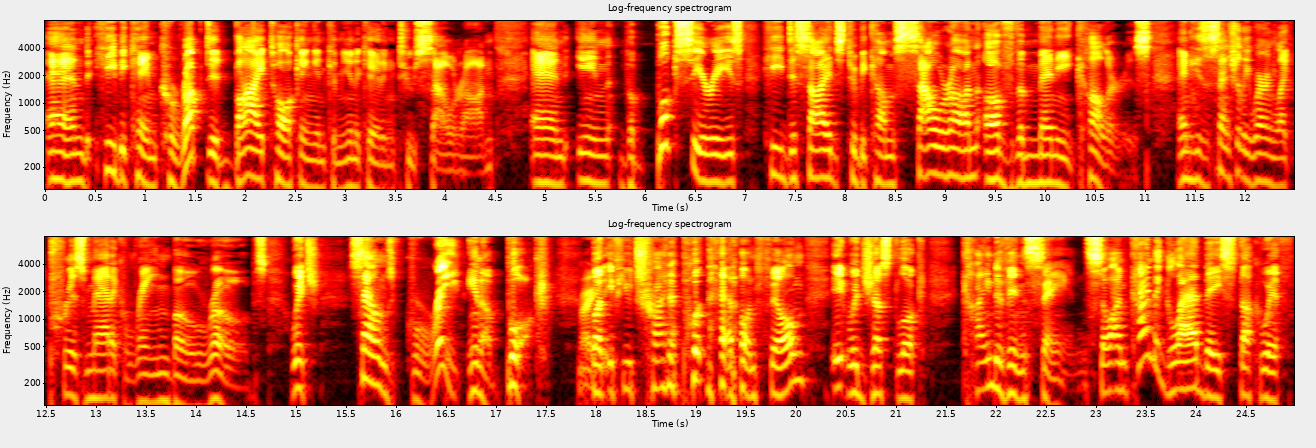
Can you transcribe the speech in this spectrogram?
And he became corrupted by talking and communicating to Sauron. And in the book series, he decides to become Sauron of the many colors. And he's essentially wearing like prismatic rainbow robes, which sounds great in a book. Right. But if you try to put that on film, it would just look kind of insane. So I'm kind of glad they stuck with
